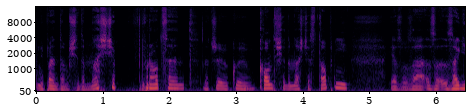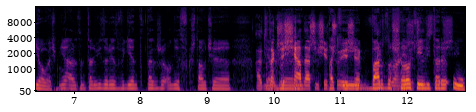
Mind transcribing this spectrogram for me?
e, nie pamiętam, 17%, znaczy kąt 17 stopni. Jezu, za, za, zagiąłeś mnie, ale ten telewizor jest wygięty tak, że on jest w kształcie Ale to tak, że siadasz i się czujesz jak w bardzo szerokiej litery. U.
